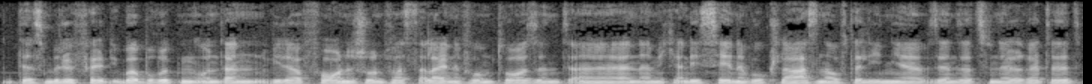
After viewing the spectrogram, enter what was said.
das Mittelfeld überbrücken und dann wieder vorne schon fast alleine vorm Tor sind. Äh, erinnere mich an die Szene, wo Klaasen auf der Linie sensationell rettet.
